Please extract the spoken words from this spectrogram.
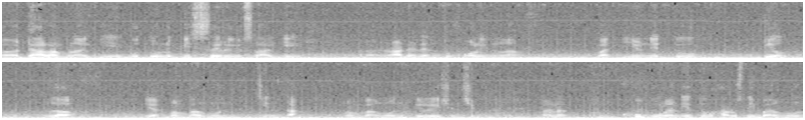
uh, dalam lagi butuh lebih serius lagi uh, rather than to fall in love but you need to build love ya membangun cinta membangun relationship. Karena hubungan itu harus dibangun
